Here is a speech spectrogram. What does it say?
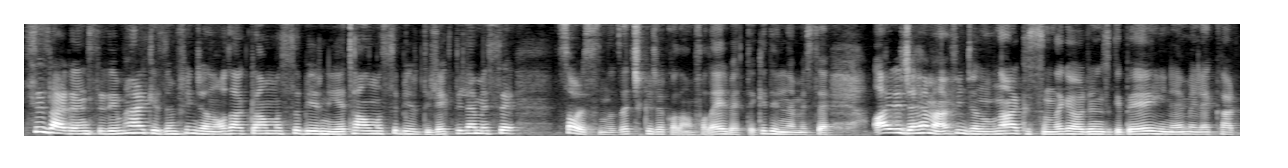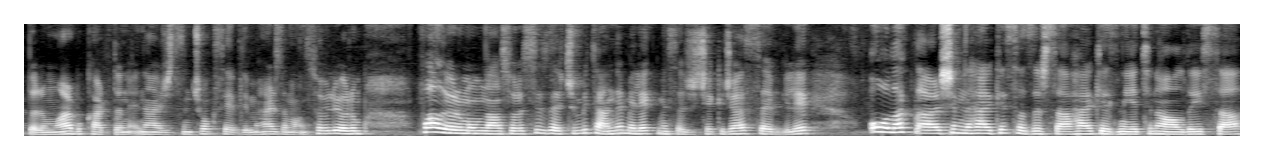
Sizlerden istediğim herkesin fincana odaklanması, bir niyet alması, bir dilek dilemesi, Sonrasında da çıkacak olan falı elbette ki dinlemesi. Ayrıca hemen fincanımın arkasında gördüğünüz gibi yine melek kartlarım var. Bu kartların enerjisini çok sevdiğimi her zaman söylüyorum. Fal yorumumdan sonra sizler için bir tane de melek mesajı çekeceğiz sevgili oğlaklar. Şimdi herkes hazırsa, herkes niyetini aldıysa,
